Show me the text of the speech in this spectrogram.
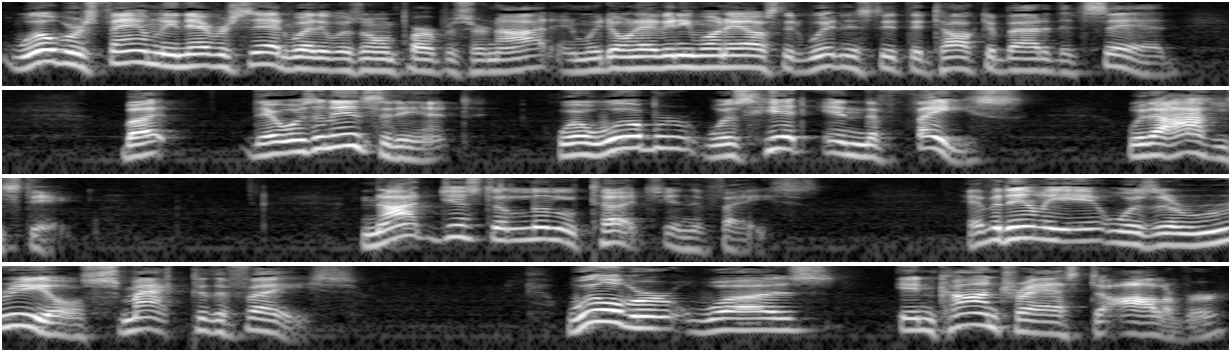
Wilbur's family never said whether it was on purpose or not, and we don't have anyone else that witnessed it that talked about it that said. But there was an incident where Wilbur was hit in the face with a hockey stick. Not just a little touch in the face. Evidently, it was a real smack to the face. Wilbur was, in contrast to Oliver,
